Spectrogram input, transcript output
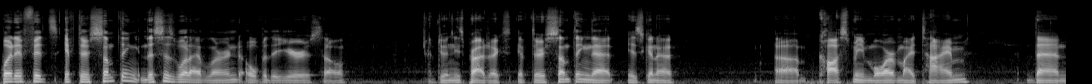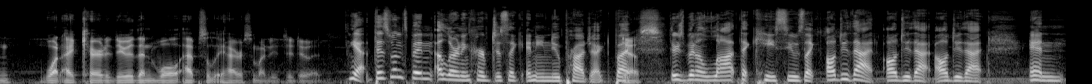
But if it's if there's something, this is what I've learned over the years. So, doing these projects, if there's something that is gonna um, cost me more of my time than what I care to do, then we'll absolutely hire somebody to do it. Yeah, this one's been a learning curve just like any new project, but Yes. there's been a lot that Casey was like, I'll do that, I'll do that, I'll do that. And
